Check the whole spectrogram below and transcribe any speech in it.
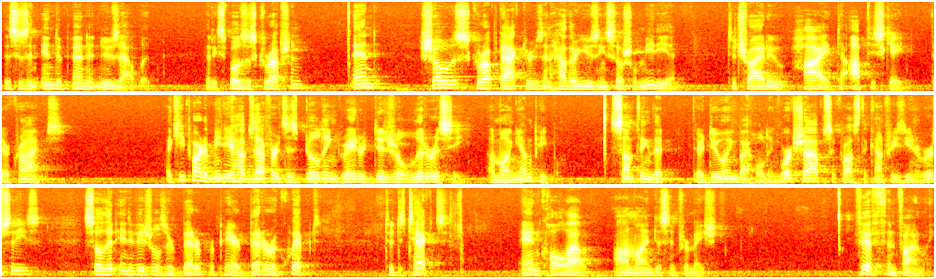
This is an independent news outlet that exposes corruption and shows corrupt actors and how they're using social media to try to hide, to obfuscate their crimes. A key part of Media Hub's efforts is building greater digital literacy among young people something that they're doing by holding workshops across the country's universities so that individuals are better prepared, better equipped to detect and call out online disinformation. Fifth and finally,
